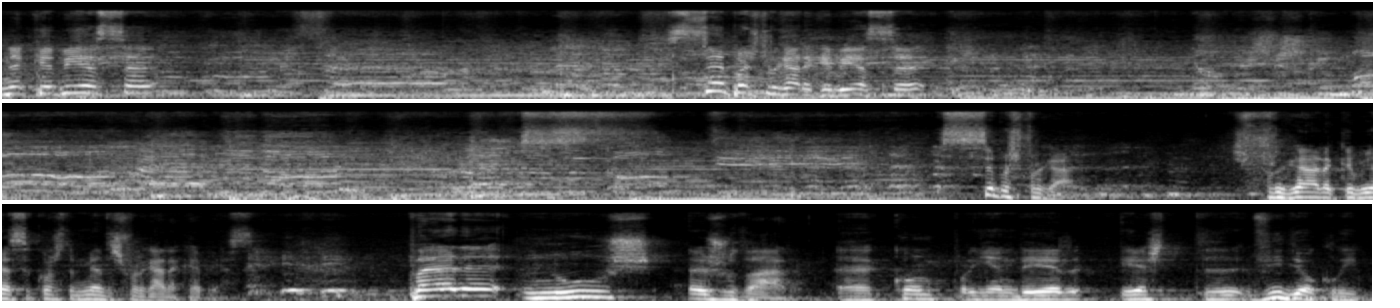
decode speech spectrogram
na cabeça. Sempre a esfregar a cabeça. Sempre a esfregar. Esfregar a cabeça, constantemente a esfregar a cabeça. Para nos ajudar a compreender este videoclipe,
